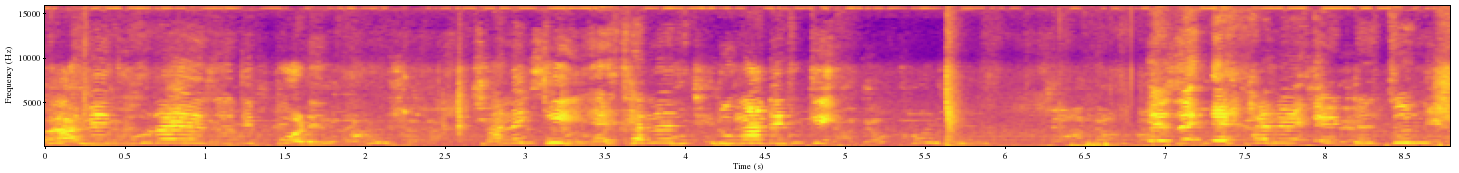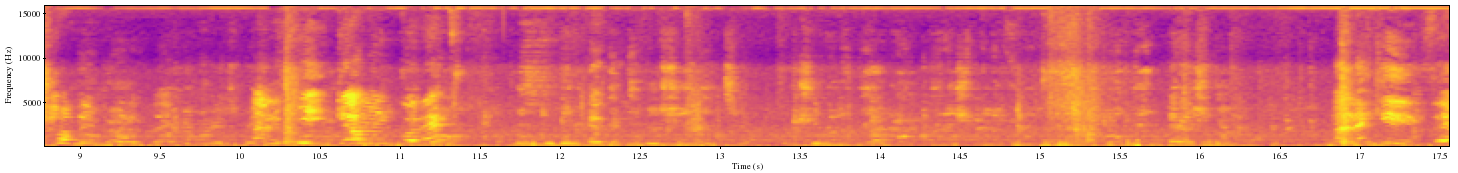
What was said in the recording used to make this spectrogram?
বামে ঘুরায় যদি পড়ে মানে কি, এখানে তোমাদের কি? এখানে এটার জন্য সবে পড়ে যায় মানে কি, কেমন করে? মানে কি, যে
